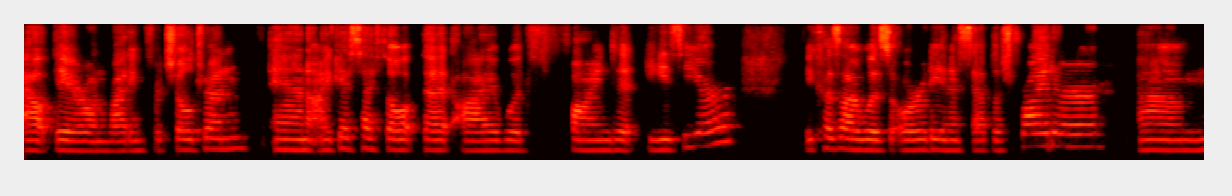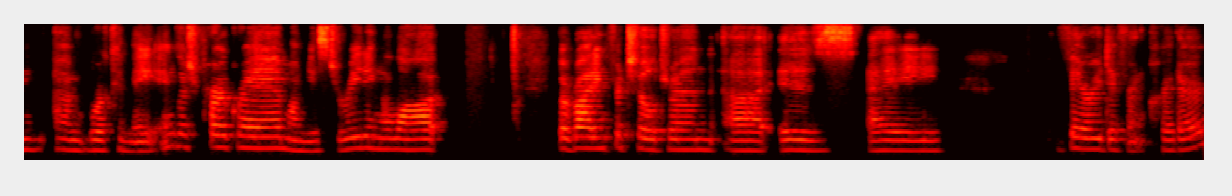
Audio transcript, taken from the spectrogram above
out there on writing for children. And I guess I thought that I would find it easier because I was already an established writer. Um, I work in the English program. I'm used to reading a lot. But writing for children uh, is a very different critter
